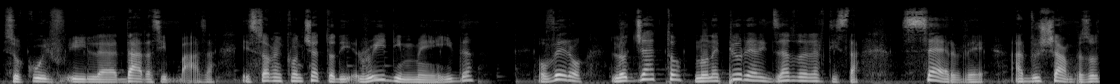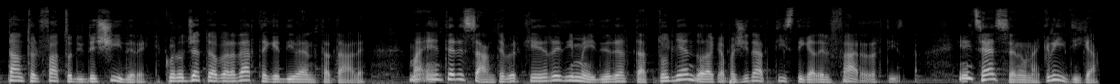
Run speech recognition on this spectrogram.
su cui il, il data si basa e sono il concetto di ready made, ovvero l'oggetto non è più realizzato dall'artista. Serve a Duchamp soltanto il fatto di decidere che quell'oggetto è opera d'arte che diventa tale. Ma è interessante perché il ready made in realtà, togliendo la capacità artistica del fare l'artista, inizia a essere una critica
